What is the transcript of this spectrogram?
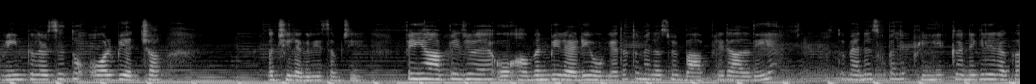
ग्रीन कलर से तो और भी अच्छा अच्छी लग रही है सब्ज़ी। फिर यहाँ पे जो है ओवन भी रेडी हो गया था तो मैंने उसमें बाफले डाल दिए। तो मैंने इसको पहले प्री हीट करने के लिए रखा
